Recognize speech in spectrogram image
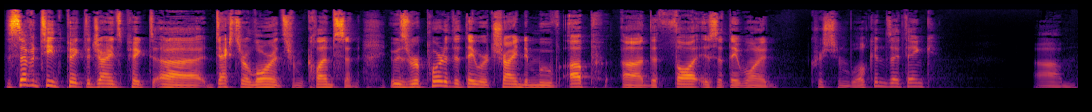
The 17th pick, the Giants picked uh, Dexter Lawrence from Clemson. It was reported that they were trying to move up. Uh, the thought is that they wanted Christian Wilkins, I think. Um,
